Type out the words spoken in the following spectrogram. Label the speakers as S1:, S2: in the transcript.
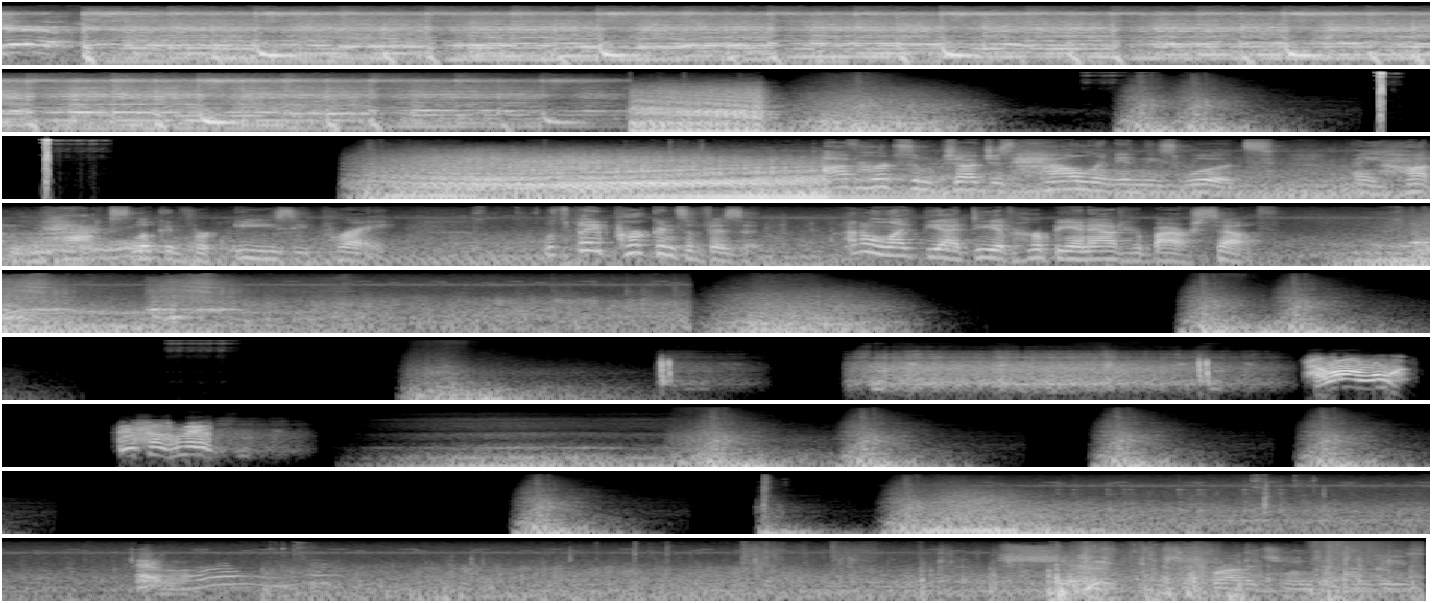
S1: Yeah.
S2: I've heard some judges howling in these woods. They hunt in packs looking for easy prey. Let's pay Perkins a visit. I don't like the idea of her being out here by herself.
S3: Hello? This is Miss...
S2: Shit, she brought a change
